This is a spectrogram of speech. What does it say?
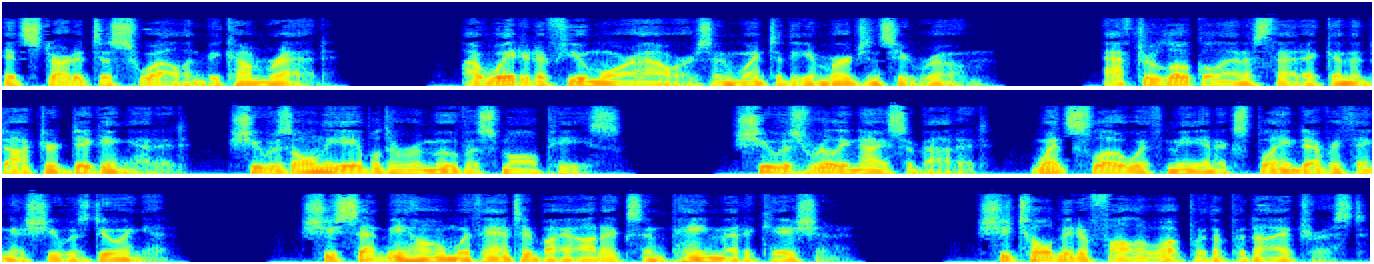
it started to swell and become red. I waited a few more hours and went to the emergency room. After local anesthetic and the doctor digging at it, she was only able to remove a small piece. She was really nice about it, went slow with me and explained everything as she was doing it. She sent me home with antibiotics and pain medication. She told me to follow up with a podiatrist.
